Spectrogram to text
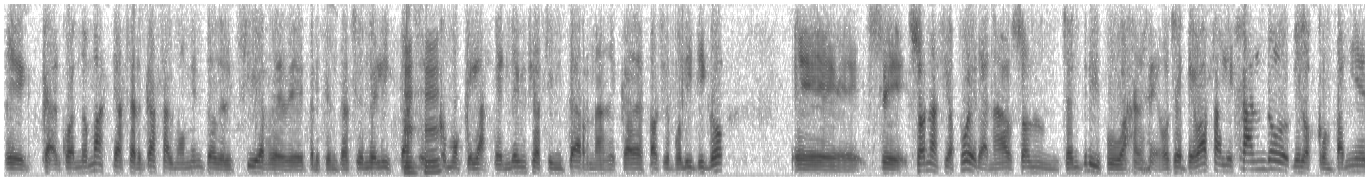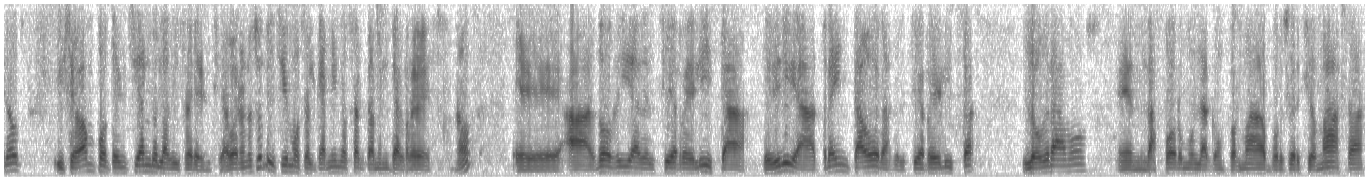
eh, cuando más te acercás al momento del cierre de presentación de listas, es como que las tendencias internas de cada espacio político eh, se, son hacia afuera, ¿no? son centrífugas, o sea, te vas alejando de los compañeros y se van potenciando las diferencias. Bueno, nosotros hicimos el camino exactamente al revés, ¿no? Eh, a dos días del cierre de lista, te diría, a 30 horas del cierre de lista, logramos en la fórmula conformada por Sergio Massa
